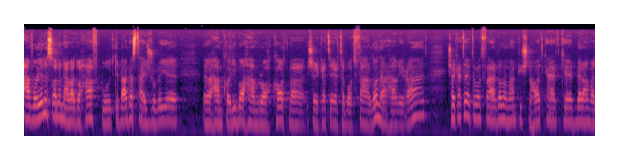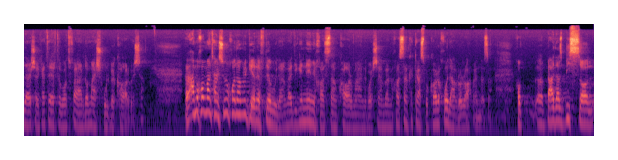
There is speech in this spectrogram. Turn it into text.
اوایل سال 97 بود که بعد از تجربه همکاری با همراه کارت و شرکت ارتباط فردا در حقیقت شرکت ارتباط فردا به من پیشنهاد کرد که برم و در شرکت ارتباط فردا مشغول به کار بشم. اما خب من تصمیم خودم رو گرفته بودم و دیگه نمی‌خواستم کارمند باشم و می‌خواستم که کسب و کار خودم رو راه بندازم. خب بعد از 20 سال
